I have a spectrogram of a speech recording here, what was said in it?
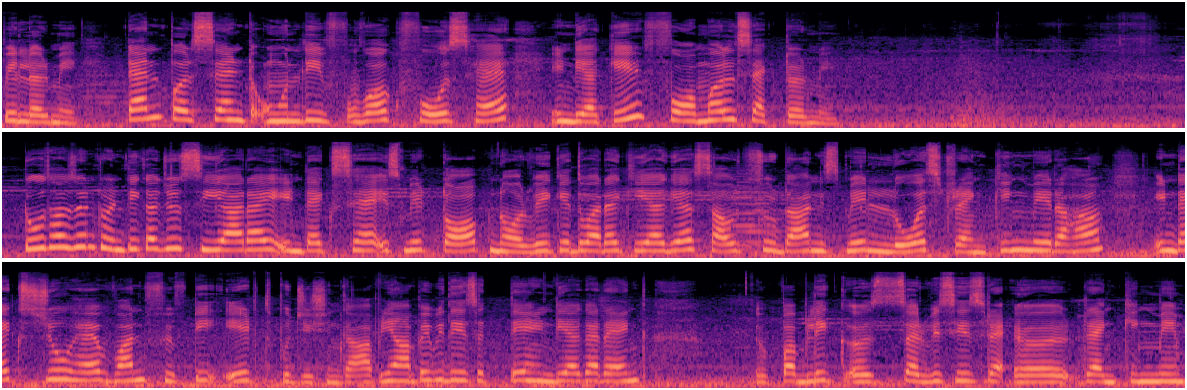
पिलर में। 10 परसेंट ओनली वर्क फोर्स है इंडिया के फॉर्मल सेक्टर में। 2020 का जो आई इंडेक्स है, इसमें टॉप नॉर्वे के द्वारा किया गया साउथ सूडान इसमें लोएस्ट रैंकिंग में रहा। इंडेक्स जो है वन फिफ्टी पोजिशन का। आप यहाँ पे भी दे सकते हैं इंडिया का रैंक पब्लिक सर्विसेज़ रैंकिंग में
